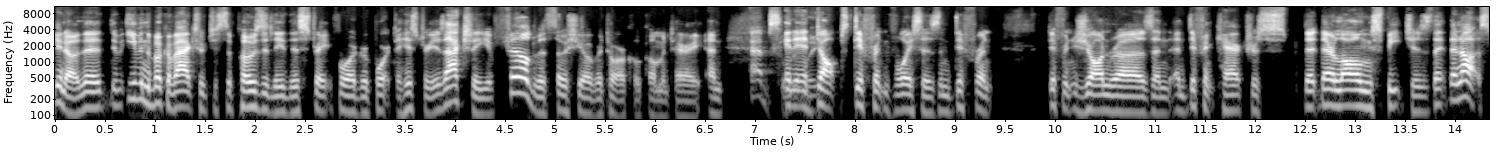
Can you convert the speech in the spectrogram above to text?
you know, the, the, even the Book of Acts, which is supposedly this straightforward report to history, is actually filled with socio-rhetorical commentary, and, Absolutely. and it adopts different voices and different different genres and and different characters they're long speeches. They're not.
